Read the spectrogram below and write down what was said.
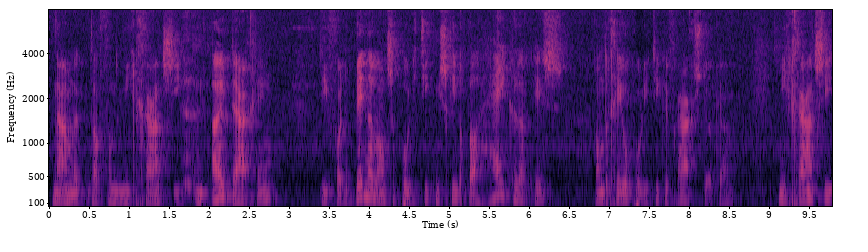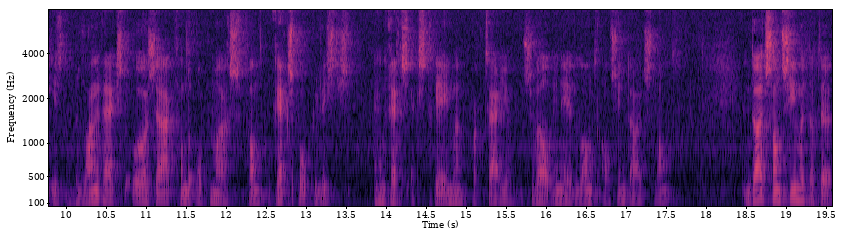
Namelijk dat van de migratie. Een uitdaging die voor de binnenlandse politiek misschien nog wel heikeler is dan de geopolitieke vraagstukken. Migratie is de belangrijkste oorzaak van de opmars van rechtspopulistische en rechtsextreme partijen, zowel in Nederland als in Duitsland. In Duitsland zien we dat de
